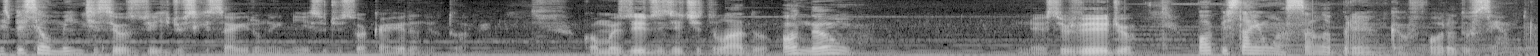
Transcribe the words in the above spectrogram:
Especialmente seus vídeos que saíram no início de sua carreira no YouTube. Como os vídeos intitulado Oh não! Nesse vídeo, Pop está em uma sala branca fora do centro.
